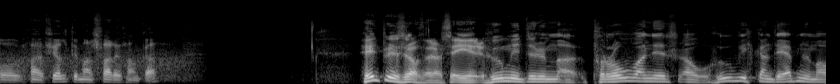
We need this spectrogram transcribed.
og það er fjöldi manns farið þangað Heilbriðisráþara segir hugmyndur um að prófanir á hugvíkandi efnum á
